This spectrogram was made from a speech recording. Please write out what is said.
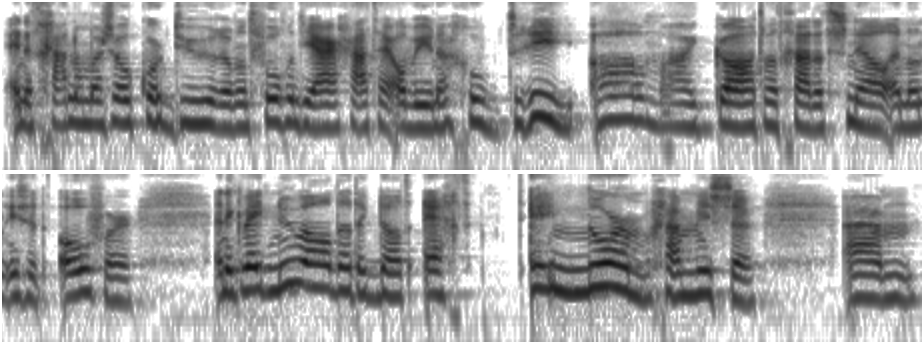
En het gaat nog maar zo kort duren, want volgend jaar gaat hij alweer naar groep 3. Oh my god, wat gaat het snel. En dan is het over. En ik weet nu al dat ik dat echt enorm ga missen. Um,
